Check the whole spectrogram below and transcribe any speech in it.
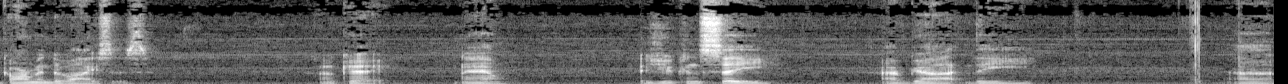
Garmin devices. Okay, now, as you can see, I've got the uh,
